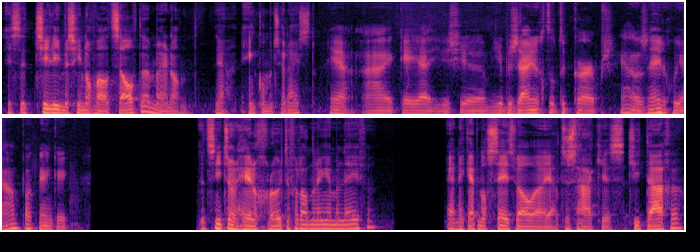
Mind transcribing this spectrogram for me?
is het chili misschien nog wel hetzelfde, maar dan ja, één kommetje rijst. Ja, ah, okay, ja, dus je, je bezuinigt op de carbs. Ja, dat is een hele goede aanpak, denk ik. Het is niet zo'n hele grote verandering in mijn leven. En ik heb nog steeds wel, uh, ja, tussen haakjes, cheat dagen.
